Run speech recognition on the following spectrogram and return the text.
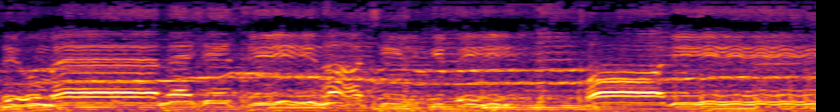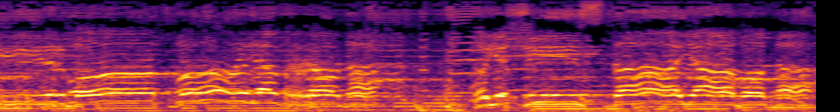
ти у мене єдина, тільки ти повір, бо твоя врода, то є чистая вода,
